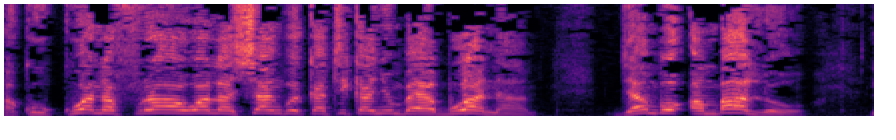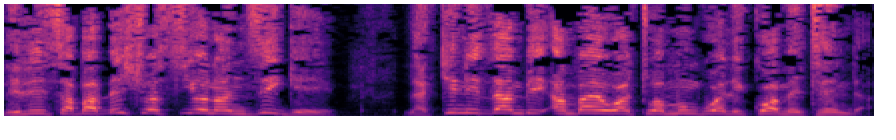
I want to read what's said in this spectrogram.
hakukuwa na furaha wala shangwe katika nyumba ya bwana jambo ambalo lilisababishwa siyo na nzige lakini dhambi ambayo watu wa mungu walikuwa wametenda.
